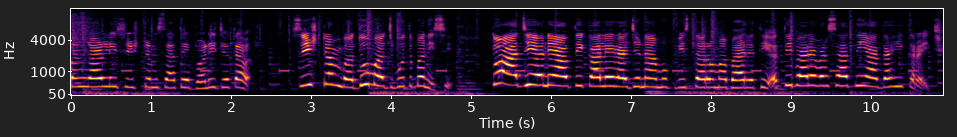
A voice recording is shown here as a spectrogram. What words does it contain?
બંગાળની સિસ્ટમ સાથે ભળી જતા સિસ્ટમ વધુ મજબૂત બની છે. તો આજે અને આવતીકાલે રાજ્યના અમુક વિસ્તારોમાં ભારેથી અતિભારે વરસાદની આગાહી કરાઈ છે.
